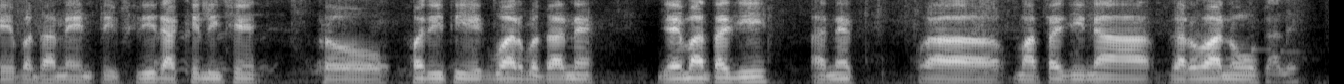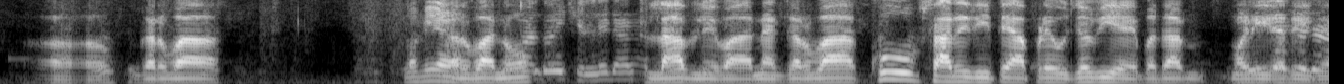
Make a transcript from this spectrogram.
એ બધાને એન્ટ્રી ફ્રી રાખેલી છે. તો ફરીથી એકવાર બધાને જય માતાજી અને માતાજીના ગરબાનું ગરબા ગરબાનો લાભ લેવા અને ગરબા ખૂબ સારી રીતે આપણે ઉજવીએ બધા મળી હરીને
